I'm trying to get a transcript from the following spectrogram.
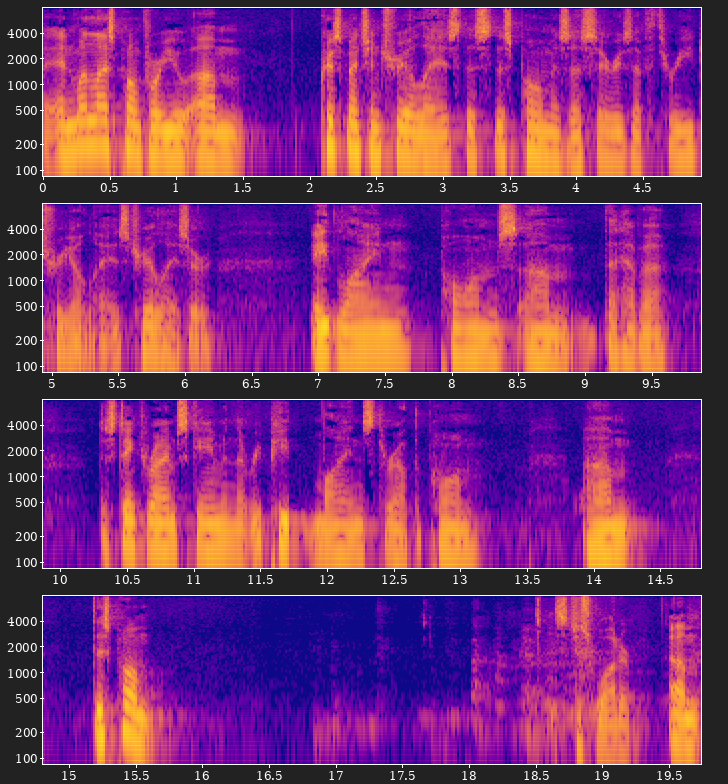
And one last poem for you. Um, Chris mentioned triolets. This this poem is a series of three triolets. Triolets are eight line poems um, that have a distinct rhyme scheme and that repeat lines throughout the poem. Um, this poem, it's just water. Um,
